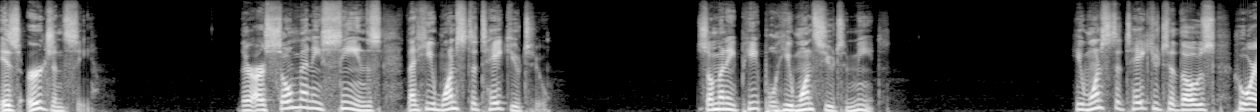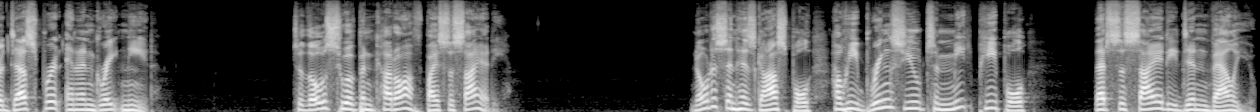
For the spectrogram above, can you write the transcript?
is urgency. There are so many scenes that he wants to take you to, so many people he wants you to meet. He wants to take you to those who are desperate and in great need, to those who have been cut off by society. Notice in his gospel how he brings you to meet people that society didn't value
